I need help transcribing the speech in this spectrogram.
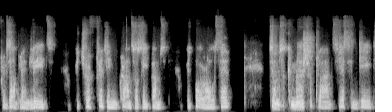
for example, in Leeds, which are fitting ground source heat pumps with boreholes there. In terms of commercial clients, yes, indeed,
